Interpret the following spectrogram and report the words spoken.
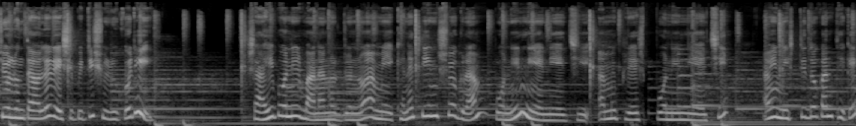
চলুন তাহলে রেসিপিটি শুরু করি। শাহি পনির বানানোর জন্য আমি এখানে তিনশো গ্রাম পনির নিয়ে নিয়েছি। আমি ফ্রেশ পনির নিয়েছি। আমি মিষ্টি দোকান থেকে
